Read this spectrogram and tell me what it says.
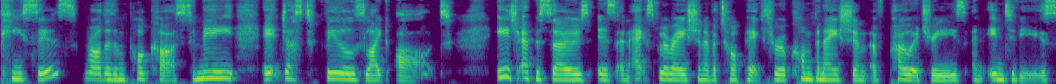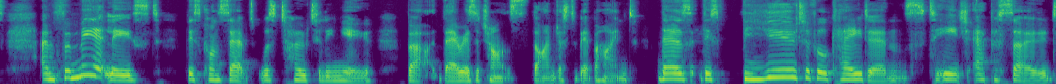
pieces rather than podcasts. To me, it just feels like art. Each episode is an exploration of a topic through a combination of poetries and interviews. And for me, at least, this concept was totally new, but there is a chance that I'm just a bit behind. There's this beautiful cadence to each episode.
